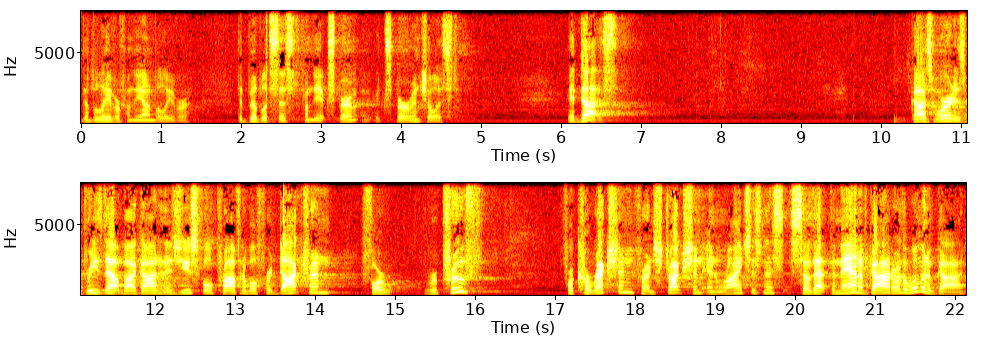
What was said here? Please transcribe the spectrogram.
the believer from the unbeliever, the biblicist from the exper- experientialist. It does. God's word is breathed out by God and is useful, profitable for doctrine, for reproof, for correction, for instruction in righteousness, so that the man of God or the woman of God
